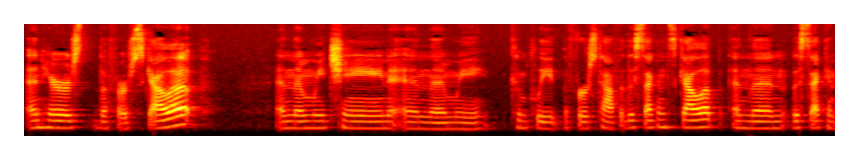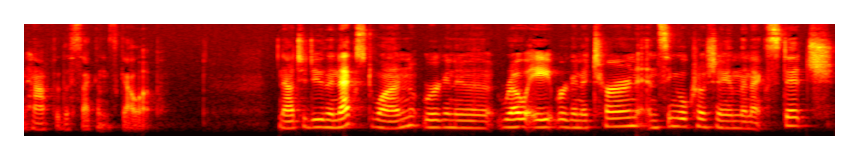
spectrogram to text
And here's the first scallop. And then we chain and then we complete the first half of the second scallop and then the second half of the second scallop. Now to do the next one, we're going to, row 8, we're going to turn and single crochet in the next stitch.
